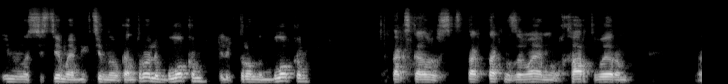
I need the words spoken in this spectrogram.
именно системой объективного контроля, блоком, электронным блоком, так скажем, так, так называемым хардвером, э,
